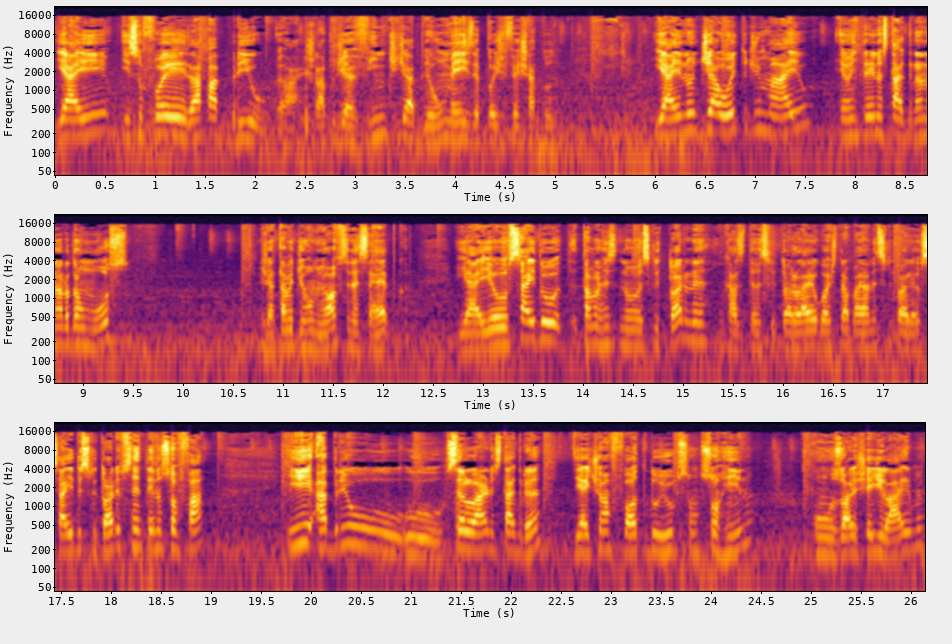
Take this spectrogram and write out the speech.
E aí, isso foi lá pra abril, eu acho. Lá pro dia 20 de abril, um mês depois de fechar tudo. E aí, no dia 8 de maio, eu entrei no Instagram na hora do almoço já tava de home office nessa época. E aí eu saí do. Eu tava no, no, escritório, né? Em casa tem um escritório lá, eu gosto de trabalhar no escritório. Eu saí do escritório, sentei no sofá e abri o, o celular no Instagram. E aí tinha uma foto do Wilson sorrindo, com os olhos cheios de lágrimas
